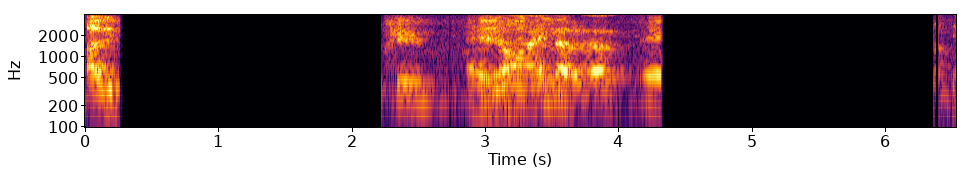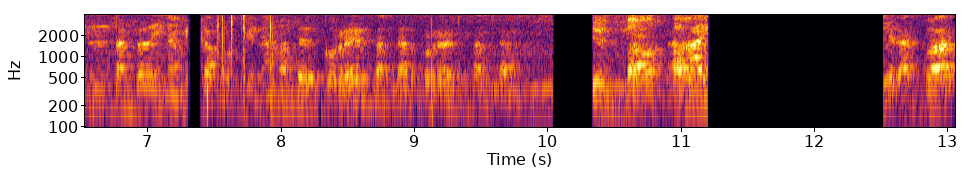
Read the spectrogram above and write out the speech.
¿Has visto? Que, Eh, que no, eh, la verdad. eh, no tienen tanta dinámica porque nada más es correr, saltar, correr, saltar. Y. Ajá. Interactuar,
